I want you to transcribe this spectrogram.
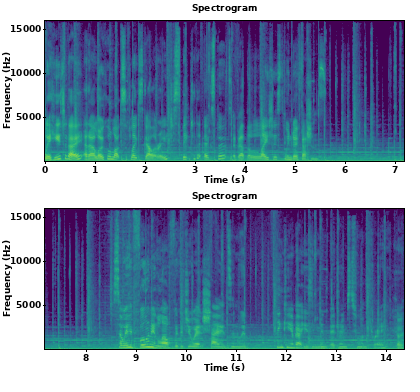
We're here today at our local Luxaflex gallery to speak to the experts about the latest window fashions. So we've fallen in love with the Duette shades and we're thinking about using them in bedrooms two and three. Okay.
